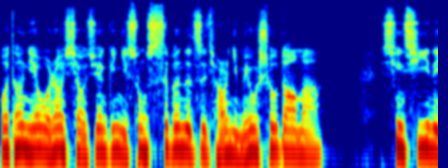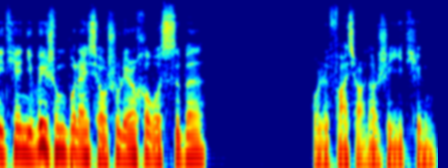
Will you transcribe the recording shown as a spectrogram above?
我当年我让小娟给你送私奔的字条，你没有收到吗？星期一那天，你为什么不来小树林和我私奔？我这发小当时一听，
